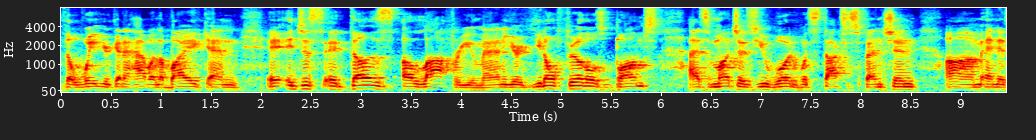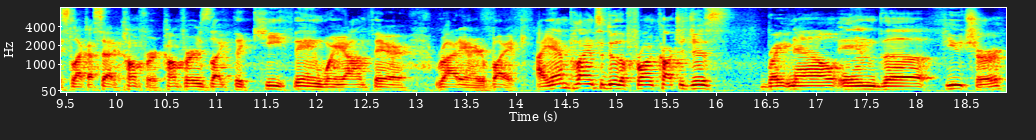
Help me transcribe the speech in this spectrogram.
the weight you're gonna have on the bike, and it, it, just it does a lot for you, man. You're you don't feel those bumps as much as you would with stock suspension, um, and it's like I said, comfort. Comfort is like the key thing when you're out there riding on your bike. I am planning to do the front cartridges right now in the future.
